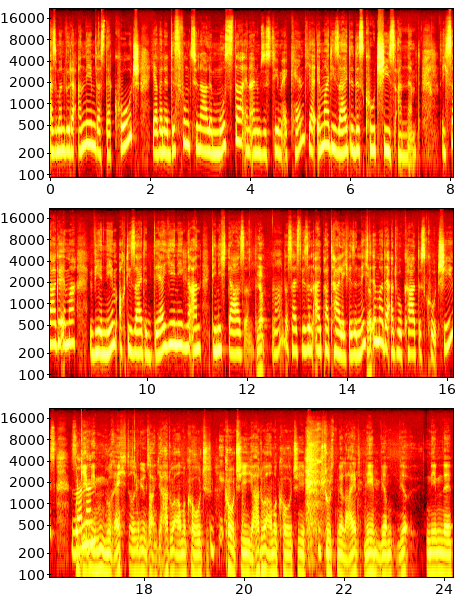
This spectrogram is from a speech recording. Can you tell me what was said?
also man würde annehmen, dass der Coach, ja, wenn er dysfunktionale Muster in einem System erkennt, ja immer die Seite des Coaches annimmt. Ich sage immer, wir nehmen auch die Seite derjenigen an, die nicht da sind. Ja. Das heißt, wir sind allparteilich. Wir sind nicht ja. immer der Advokat des Coaches, sondern... Und geben ihm nur Recht irgendwie und sagen, ja, du armer Coach, Coachy, ja, du armer Coachy, tust mir leid. Nee, wir, wir nehmen eine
